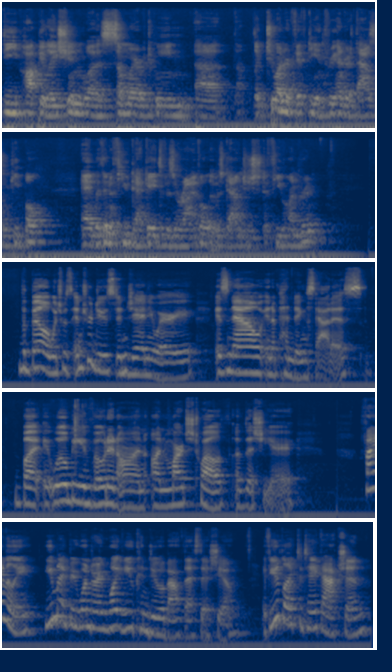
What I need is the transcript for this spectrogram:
the population was somewhere between uh, like 250 and 300,000 people. And within a few decades of his arrival, it was down to just a few hundred. The bill, which was introduced in January, is now in a pending status, but it will be voted on on March 12th of this year. Finally, you might be wondering what you can do about this issue. If you'd like to take action,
